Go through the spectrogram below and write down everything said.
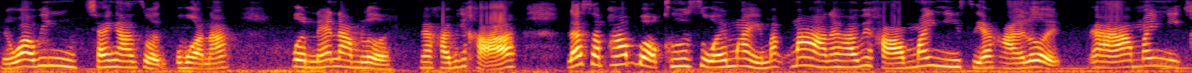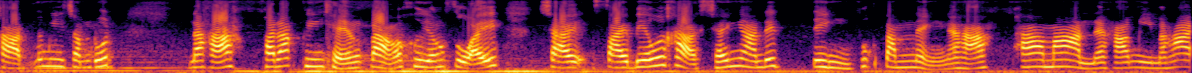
หรือว่าวิ่งใช้งานส่วนตัวนะเฟิร์นแนะนำเลยนะคะพี่ขาและสภาพเบาะคือสวยใหม่มากๆนะคะพี่ขาไม่มีเสียหายเลยนะคะไม่มีขาดไม่มีชำรุดนะคะพนักพิงแขนต่างๆ ก็คือยังสวยใช้สายเบลต์ค่ะ ใช้งานได้ จริงทุกตำแหน่งนะคะ ผ้าม่านนะคะ มีมาให้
